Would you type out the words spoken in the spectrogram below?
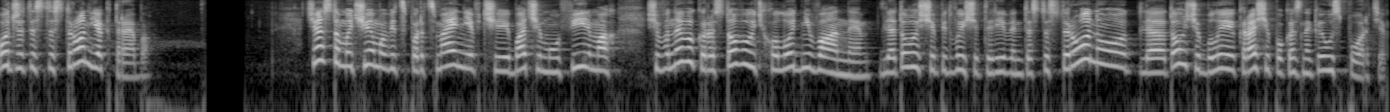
отже, тестостерон як треба. Часто ми чуємо від спортсменів чи бачимо у фільмах, що вони використовують холодні ванни для того, щоб підвищити рівень тестостерону, для того, щоб були кращі показники у спорті.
